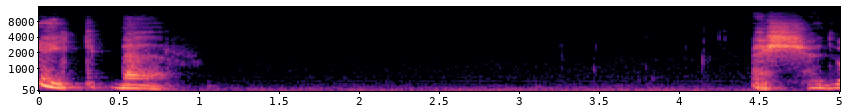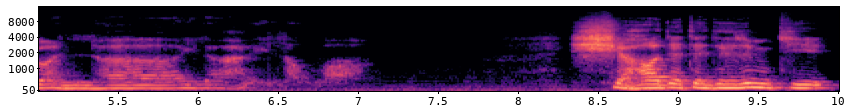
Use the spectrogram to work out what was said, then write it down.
Ekber. Eşhedü en la ilahe illallah. Şehadet ederim ki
